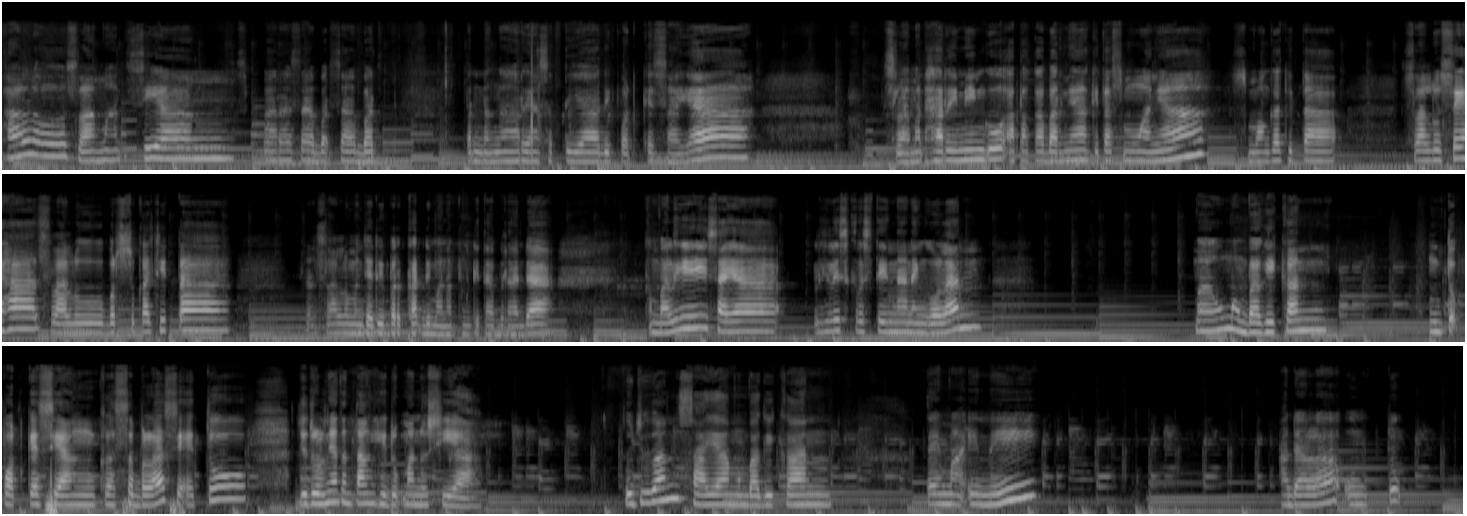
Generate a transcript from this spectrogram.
Halo, selamat siang para sahabat-sahabat pendengar yang setia di podcast saya. Selamat hari Minggu, apa kabarnya kita semuanya? Semoga kita selalu sehat, selalu bersuka cita, dan selalu menjadi berkat di mana pun kita berada. Kembali saya Lilis Kristina Nenggolan mau membagikan untuk podcast yang ke-11 yaitu judulnya tentang hidup manusia. Tujuan saya membagikan tema ini adalah untuk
